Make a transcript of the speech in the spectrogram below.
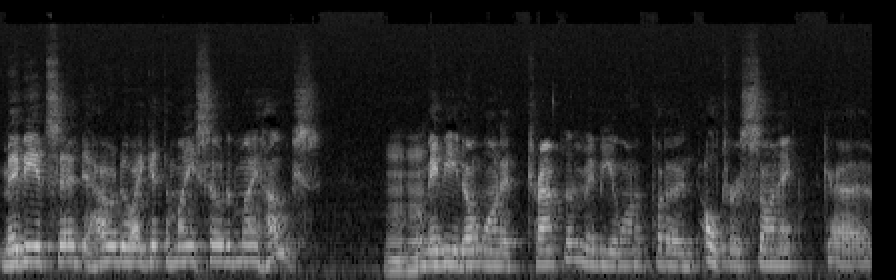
Maybe it said, how do I get the mice out of my house? Mm-hmm. Maybe you don't want to trap them. Maybe you want to put an ultrasonic uh,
